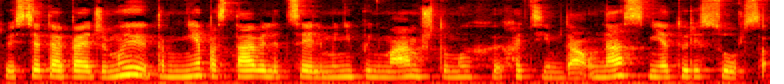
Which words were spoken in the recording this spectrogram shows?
То есть это, опять же, мы там не поставили цель, мы не понимаем, что мы хотим, да, у нас нет ресурса,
